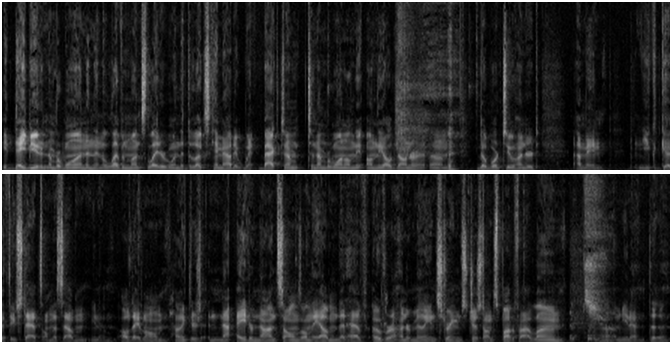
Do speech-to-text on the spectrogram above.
it debuted at number one, and then 11 months later, when the deluxe came out, it went back to, num- to number one on the on the all genre um, Billboard 200. I mean, you could go through stats on this album, you know, all day long. I think there's eight or nine songs on the album that have over 100 million streams just on Spotify alone. Um, you know, the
